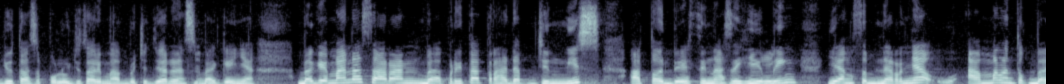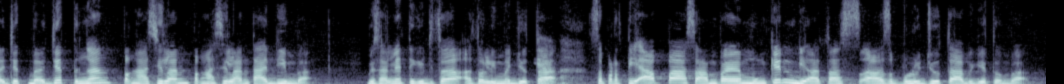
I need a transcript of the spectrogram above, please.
juta, 10 juta, 15 juta, dan sebagainya. Bagaimana saran Mbak Prita terhadap jenis atau destinasi healing yang sebenarnya aman untuk budget-budget dengan penghasilan-penghasilan tadi Mbak? Misalnya 3 juta atau 5 juta, ya. seperti apa sampai mungkin di atas uh, 10 juta begitu Mbak?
